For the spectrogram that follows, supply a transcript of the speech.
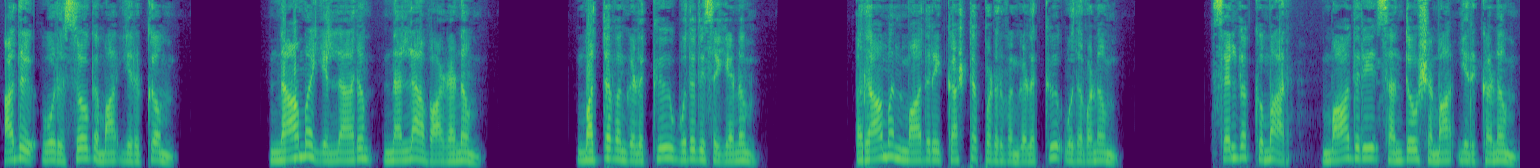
அது ஒரு சோகமா இருக்கும் நாம எல்லாரும் நல்லா வாழணும். மத்தவங்களுக்கு உதவி செய்யணும். ராமன் மாதிரி கஷ்டப்படுறவங்களுக்கு உதவணும். செல்வக்குமார் மாதிரி சந்தோஷமா இருக்கணும்.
